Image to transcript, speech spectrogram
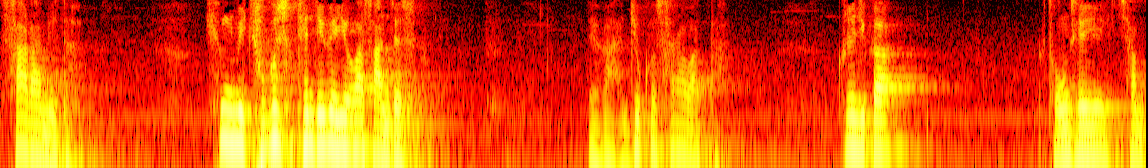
사람이다. 형님이 죽었을 텐데 왜 여기 와서 앉았어? 내가 안 죽고 살아왔다. 그러니까 동생이 참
